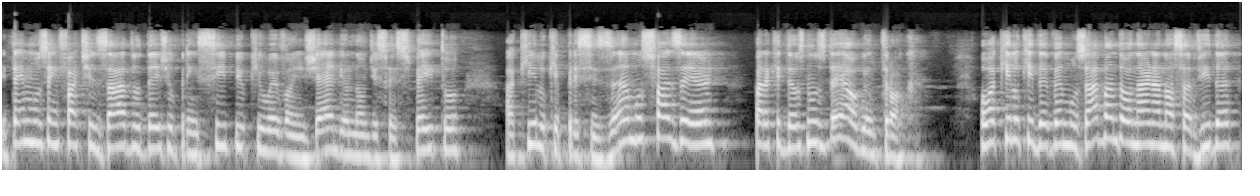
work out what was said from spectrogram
E temos enfatizado desde o princípio que o Evangelho não diz respeito àquilo que precisamos fazer para que Deus nos dê algo em troca, ou aquilo que devemos abandonar na nossa vida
